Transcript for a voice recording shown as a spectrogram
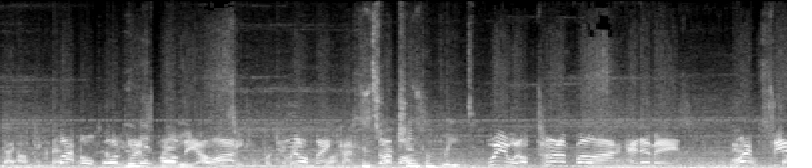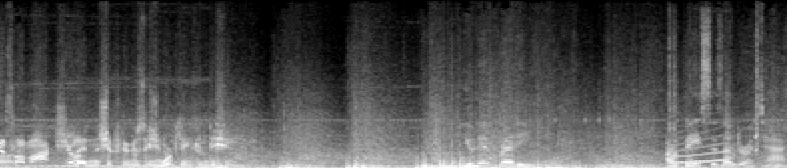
Dioptic Battle manifold. fortress Unit ready. the alert! Seeking for terrain Nothing blocks. can Construction complete. We will trample our enemies! Let's see charged. some action! Lens shifters in working condition. Unit ready. Our base is under attack.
